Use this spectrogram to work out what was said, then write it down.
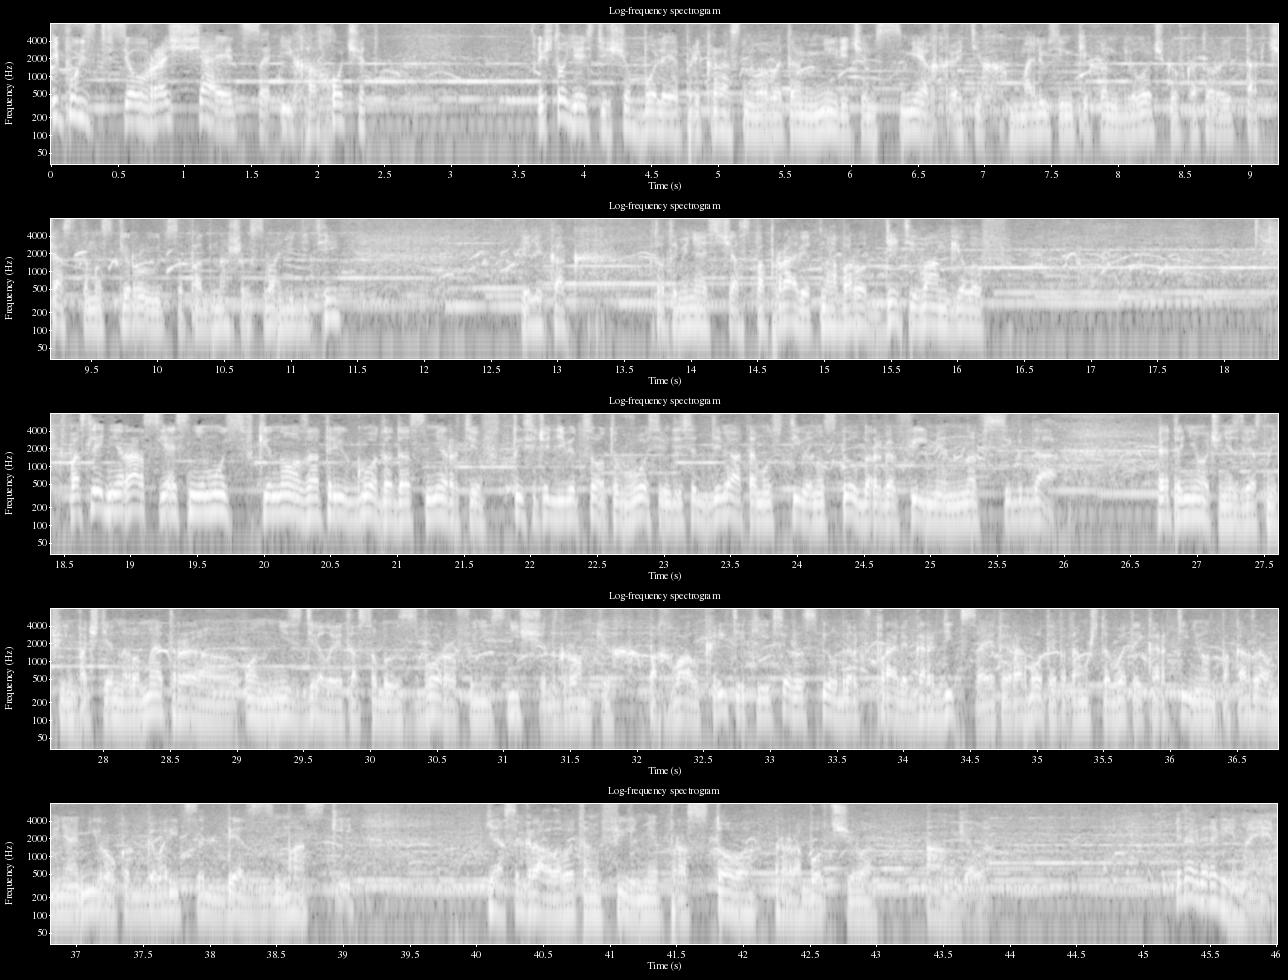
И пусть все вращается и хохочет. И что есть еще более прекрасного в этом мире, чем смех этих малюсеньких ангелочков, которые так часто маскируются под наших с вами детей? Или как кто-то меня сейчас поправит, наоборот, дети в ангелов. Последний раз я снимусь в кино за три года до смерти в 1989 у Стивена Спилберга в фильме «Навсегда». Это не очень известный фильм почтенного метра. Он не сделает особых сборов и не снищет громких похвал критики. И все же Спилберг вправе гордиться этой работой, потому что в этой картине он показал меня миру, как говорится, без маски. Я сыграла в этом фильме простого рабочего ангела. Итак, дорогие мои,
